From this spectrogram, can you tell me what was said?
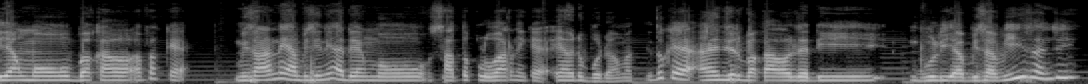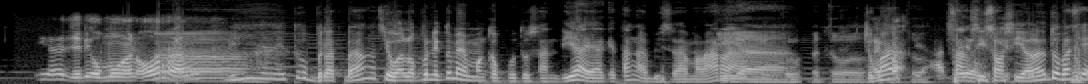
yang mau bakal apa kayak misalnya nih abis ini ada yang mau satu keluar nih kayak ya udah bodo amat itu kayak anjir bakal jadi bully abis-abisan cuy iya jadi omongan orang Eh, iya itu berat banget sih walaupun itu memang keputusan dia ya kita nggak bisa melarang Iya, gitu. betul. Cuma betul. Ada sanksi sosialnya tuh pasti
